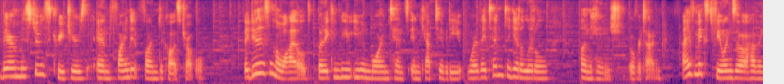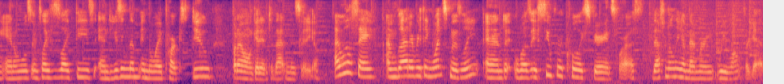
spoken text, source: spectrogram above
They are mischievous creatures and find it fun to cause trouble. They do this in the wild, but it can be even more intense in captivity, where they tend to get a little unhinged over time. I have mixed feelings about having animals in places like these and using them in the way parks do, but I won't get into that in this video. I will say, I'm glad everything went smoothly and was a super cool experience for us. Definitely a memory we won't forget.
